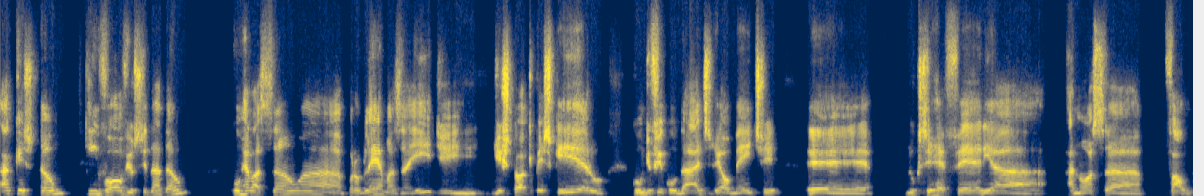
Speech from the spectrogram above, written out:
a questão que envolve o cidadão com relação a problemas aí de, de estoque pesqueiro, com dificuldades realmente é, no que se refere à nossa fauna.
